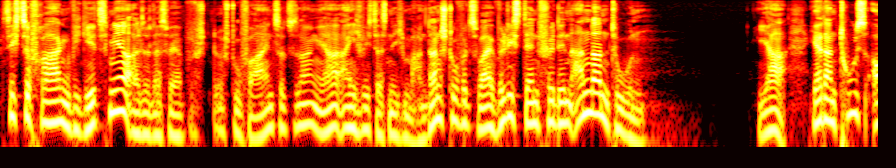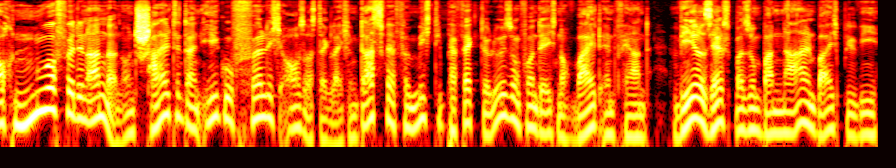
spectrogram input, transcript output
sich zu fragen, wie geht's mir? Also das wäre Stufe 1 sozusagen. Ja, eigentlich will ich das nicht machen. Dann Stufe 2, will ich es denn für den anderen tun? Ja, ja, dann tu es auch nur für den anderen und schalte dein Ego völlig aus aus der Gleichung. Das wäre für mich die perfekte Lösung, von der ich noch weit entfernt wäre, selbst bei so einem banalen Beispiel wie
